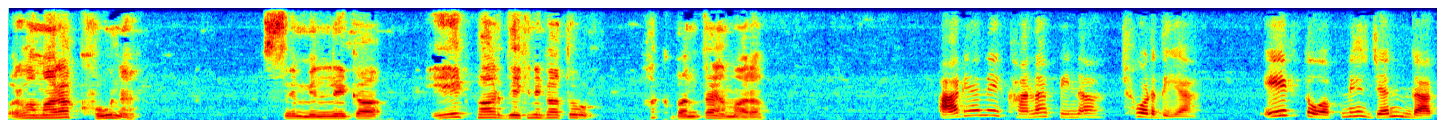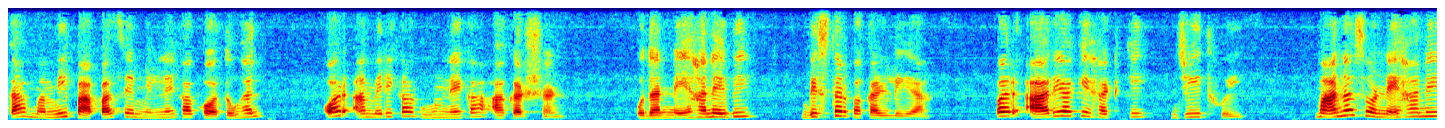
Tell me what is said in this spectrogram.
और वो हमारा खून है। उससे मिलने का एक बार देखने का तो हक बनता है हमारा। आर्या ने खाना पीना छोड़ दिया। एक तो अपने जन्मदाता मम्मी पापा से मिलने का कौतूहल और अमेरिका घूमने का आकर्षण। उधर नेहा ने भी बिस्तर पकड़ लिया, पर आर्या के हट की जीत हुई। मानस और नेहा ने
